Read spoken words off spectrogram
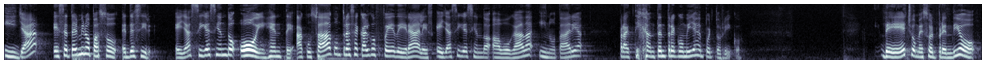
Y ya ese término pasó. Es decir, ella sigue siendo hoy, gente, acusada con 13 cargos federales. Ella sigue siendo abogada y notaria practicante, entre comillas, en Puerto Rico. De hecho, me sorprendió,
